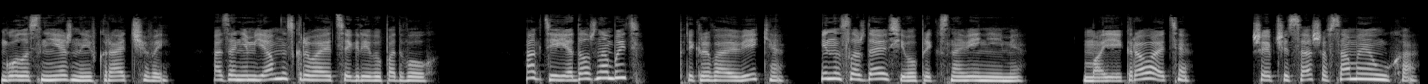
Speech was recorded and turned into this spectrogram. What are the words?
Голос нежный и вкрадчивый, а за ним явно скрывается игривый подвох. «А где я должна быть?» Прикрываю веки и наслаждаюсь его прикосновениями. «В моей кровати», — шепчет Саша в самое ухо,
